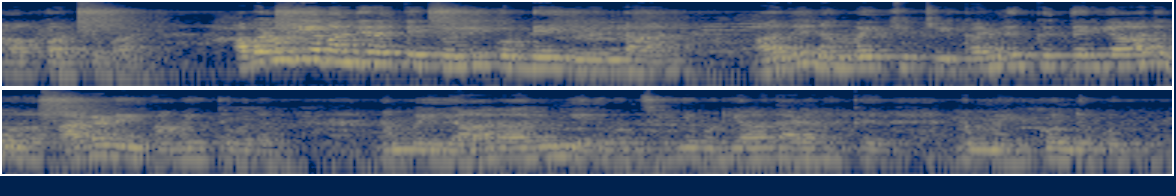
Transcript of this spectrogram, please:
காப்பாற்றுவாள். அவளுடைய மந்திரத்தை சொல்லிக்கொண்டே இருந்தால் அது நம்மை சுற்றி கண்ணுக்கு தெரியாத ஒரு அரணை அமைத்து விடும் நம்மை யாராலும் எதுவும் செய்ய முடியாத அளவுக்கு நம்மை கொண்டு போய்விடும்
